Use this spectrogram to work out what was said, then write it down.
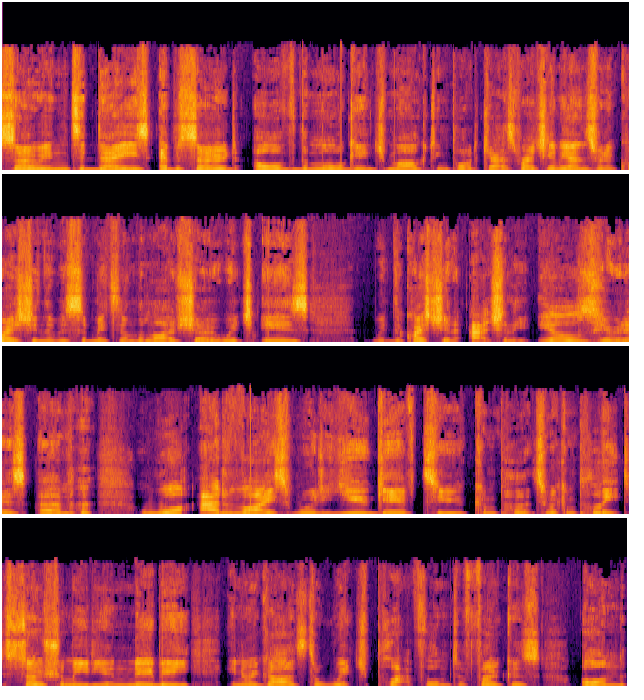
So, in today's episode of the Mortgage Marketing Podcast, we're actually going to be answering a question that was submitted on the live show, which is the question actually is here it is. Um, what advice would you give to complete to a complete social media newbie in regards to which platform to focus on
